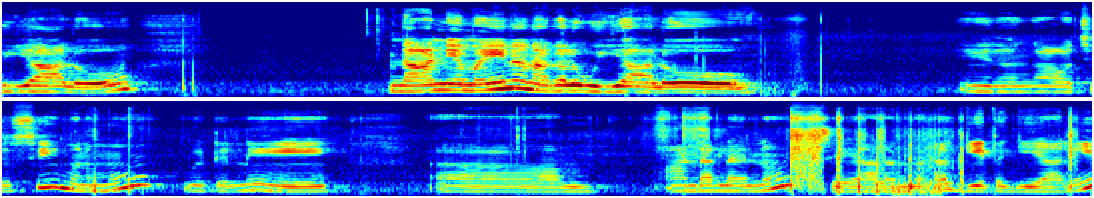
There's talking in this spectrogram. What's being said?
ఉయ్యాలో నాణ్యమైన నగలు ఉయ్యాలో. ఈ విధంగా వచ్చేసి మనము వీటిని అండర్లైన్ చేయాలన్నమాట గీత గీయాలి.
